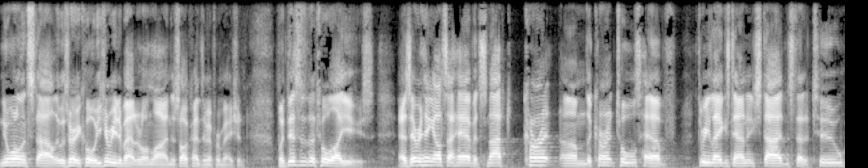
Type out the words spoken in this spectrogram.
New Orleans style. It was very cool. You can read about it online. There's all kinds of information. But this is the tool I use. As everything else I have, it's not current. Um, the current tools have three legs down each side instead of two.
